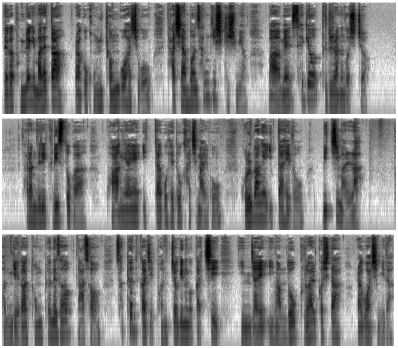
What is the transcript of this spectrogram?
내가 분명히 말했다. 라고 경고하시고 다시 한번 상기시키시며 마음에 새겨 들으라는 것이죠. 사람들이 그리스도가 광야에 있다고 해도 가지 말고 골방에 있다 해도 믿지 말라. 번개가 동편에서 나서 서편까지 번쩍이는 것 같이 인자의 임함도 그러할 것이다. 라고 하십니다.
